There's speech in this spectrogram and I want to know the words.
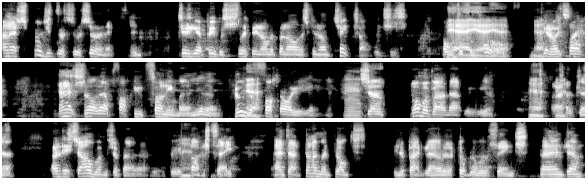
And I suppose it does to a certain extent to get people slipping on a banana skin on TikTok, which is or Yeah, different yeah, world. yeah, yeah. You know, it's like that's not that fucking funny, man. You know, who Yeah. the fuck are you? you know? Mm. So I'm about that, really. You know. Yeah, yeah. And, uh, and this album's about that a little bit, Yeah. like I say. And that Diamond Dogs in the background and a couple of other things. And um,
